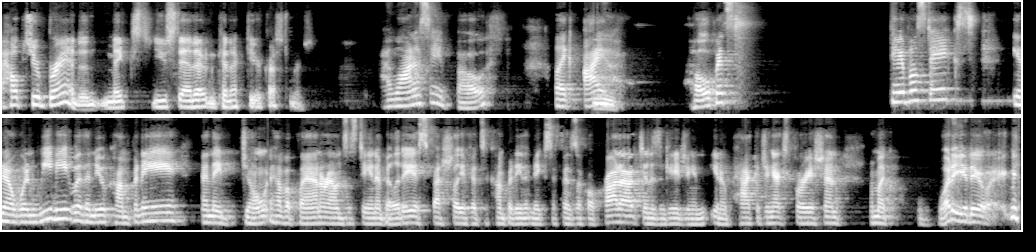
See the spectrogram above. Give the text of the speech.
helps your brand and makes you stand out and connect to your customers? I want to say both. Like I mm. hope it's table stakes. You know when we meet with a new company and they don't have a plan around sustainability especially if it's a company that makes a physical product and is engaging in you know packaging exploration i'm like what are you doing?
